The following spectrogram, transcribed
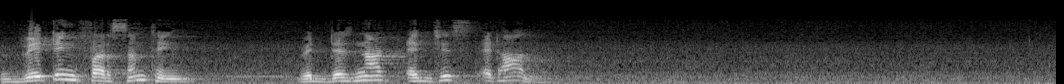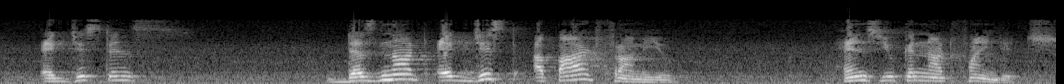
waiting for something which does not exist at all? Existence does not exist apart from you. Hence, you cannot find it.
